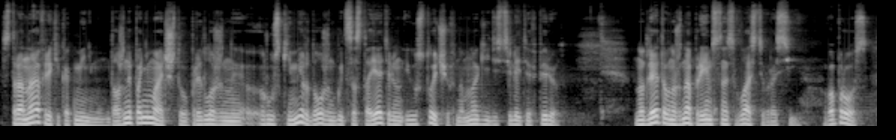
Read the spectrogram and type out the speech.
страны Африки, как минимум, должны понимать, что предложенный русский мир должен быть состоятелен и устойчив на многие десятилетия вперед. Но для этого нужна преемственность власти в России. Вопрос –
